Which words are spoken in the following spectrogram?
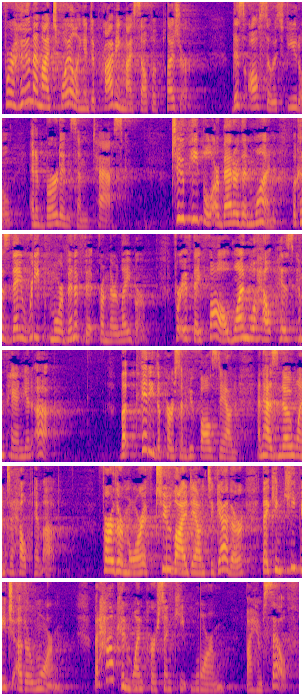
For whom am I toiling and depriving myself of pleasure? This also is futile and a burdensome task. Two people are better than one because they reap more benefit from their labor. For if they fall, one will help his companion up. But pity the person who falls down and has no one to help him up. Furthermore, if two lie down together, they can keep each other warm. But how can one person keep warm by himself?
